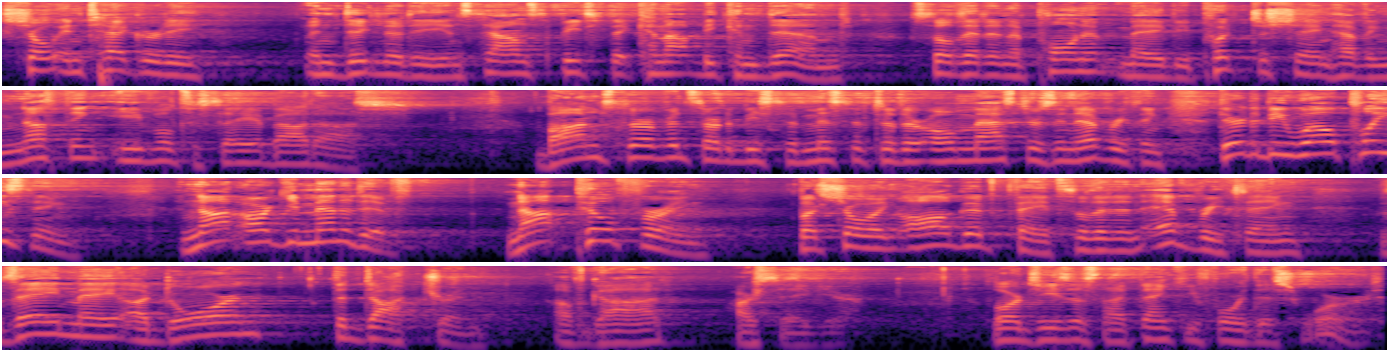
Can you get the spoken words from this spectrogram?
show integrity and dignity and sound speech that cannot be condemned, so that an opponent may be put to shame, having nothing evil to say about us. Bond servants are to be submissive to their own masters in everything. They're to be well pleasing, not argumentative, not pilfering, but showing all good faith, so that in everything they may adorn the doctrine of God our Savior. Lord Jesus, I thank you for this word.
